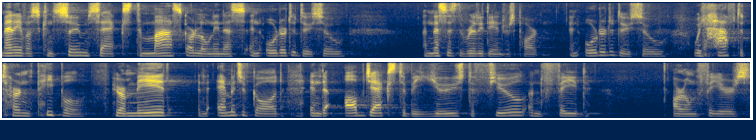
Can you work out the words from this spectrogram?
Many of us consume sex to mask our loneliness in order to do so. And this is the really dangerous part. In order to do so, we have to turn people who are made in the image of God into objects to be used to fuel and feed our own fears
